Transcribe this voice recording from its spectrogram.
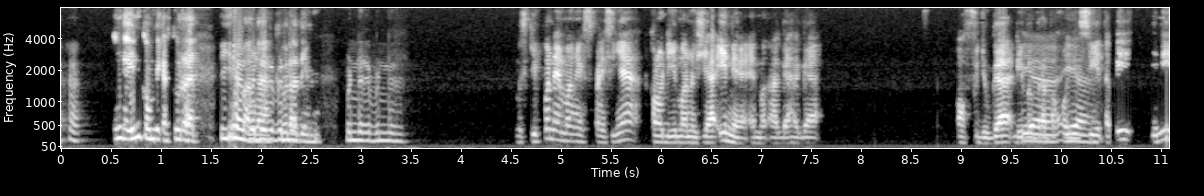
Enggak, ini komik akurat. Iya Manga bener bener. akurat ini. Bener bener. Meskipun emang ekspresinya kalau dimanusiain ya emang agak-agak off juga di Iya, beberapa kondisi, tapi ini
